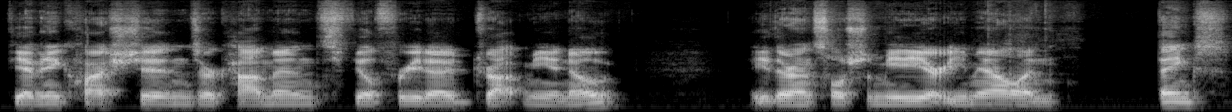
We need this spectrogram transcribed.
if you have any questions or comments, feel free to drop me a note either on social media or email. And thanks.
